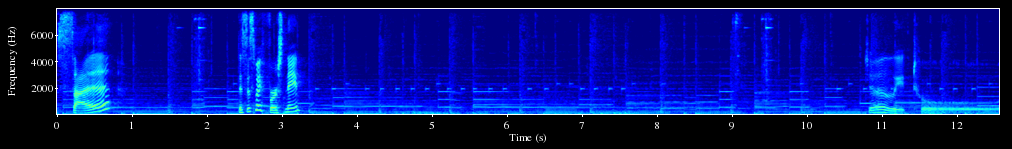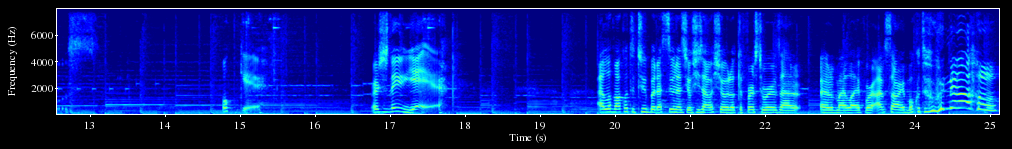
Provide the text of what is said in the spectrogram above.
Sae. Is this my first name? Jelly toes. Okay. Register? Yeah. I love Makoto too, but as soon as Yoshizawa showed up, the first words out, out of my life were, I'm sorry, Makoto. No!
